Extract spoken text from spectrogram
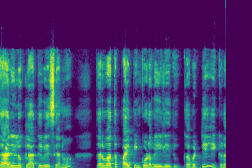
శారీలో క్లాతే వేశాను. తర్వాత పైపింగ్ కూడా వేయలేదు. కాబట్టి ఇక్కడ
